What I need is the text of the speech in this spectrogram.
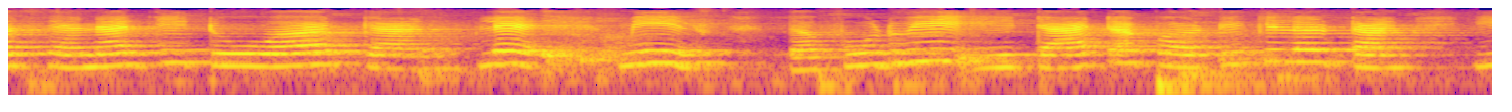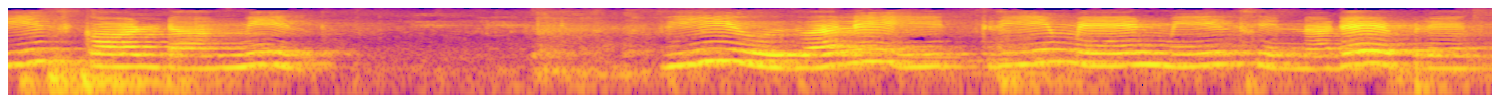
us energy to work and play. Meals. The food we eat at a particular time is called a meal. We usually eat three meals in a day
